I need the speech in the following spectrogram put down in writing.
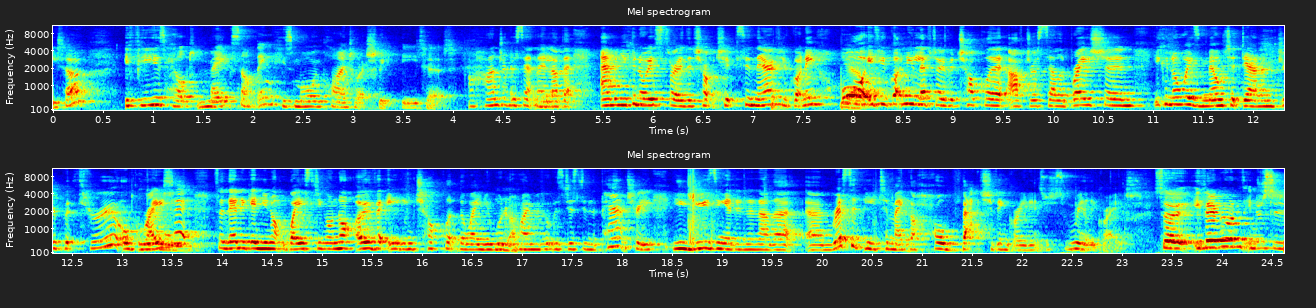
eater. If he has helped make something, he's more inclined to actually eat it. A hundred percent, they love that. And you can always throw the chopped chips in there if you've got any, or Yeah. if you've got any leftover chocolate after a celebration, you can always melt it down and drip it through or grate Ooh. it. So then again, you're not wasting or not overeating chocolate the way you would Mm. at home if it was just in the pantry. You're using it in another um, recipe to make a whole batch of ingredients, which is really great. So if everyone's interested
